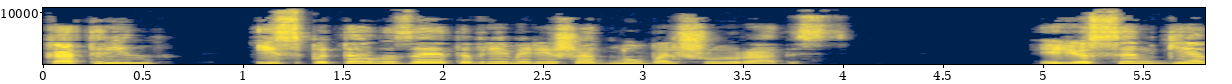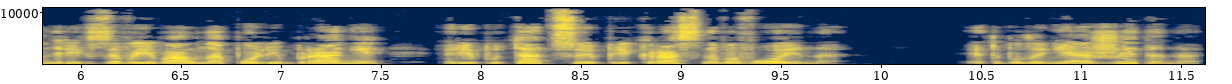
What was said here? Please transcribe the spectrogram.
Катрин испытала за это время лишь одну большую радость. Ее сын Генрих завоевал на поле брани репутацию прекрасного воина. Это было неожиданно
